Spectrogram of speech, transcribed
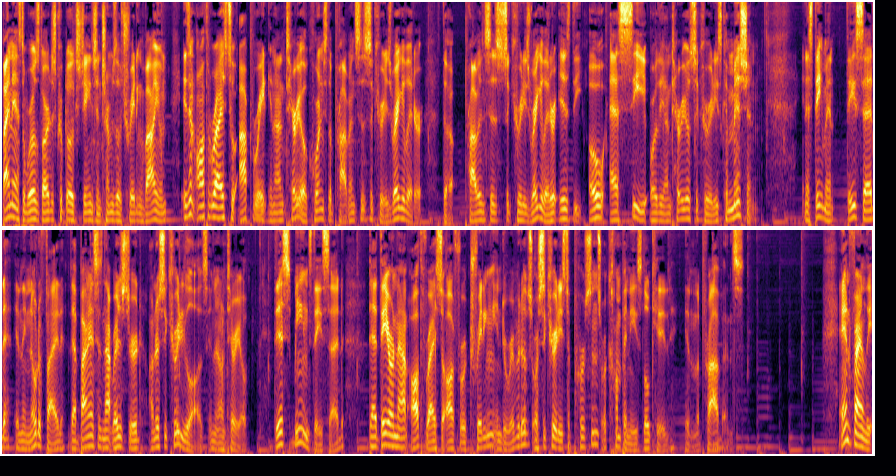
Binance, the world's largest crypto exchange in terms of trading volume, isn't authorized to operate in Ontario according to the province's securities regulator. The province's securities regulator is the OSC, or the Ontario Securities Commission. In a statement, they said and they notified that Binance is not registered under security laws in Ontario. This means, they said, that they are not authorized to offer trading in derivatives or securities to persons or companies located in the province. And finally,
